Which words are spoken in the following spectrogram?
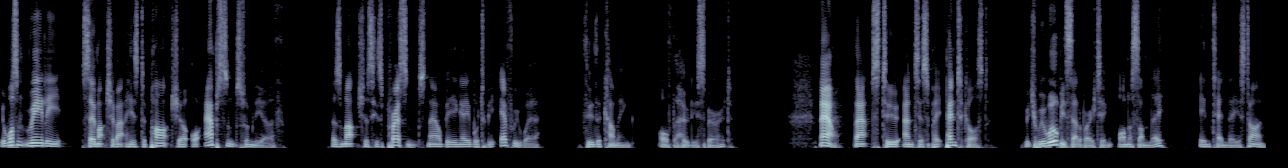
it wasn't really so much about his departure or absence from the earth as much as his presence now being able to be everywhere through the coming of the Holy Spirit. Now, that's to anticipate Pentecost, which we will be celebrating on a Sunday in 10 days' time.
